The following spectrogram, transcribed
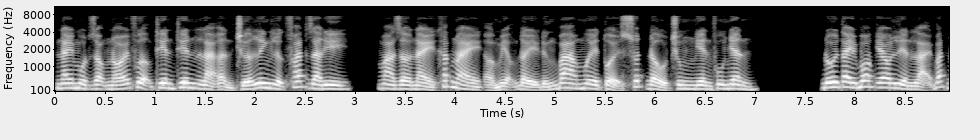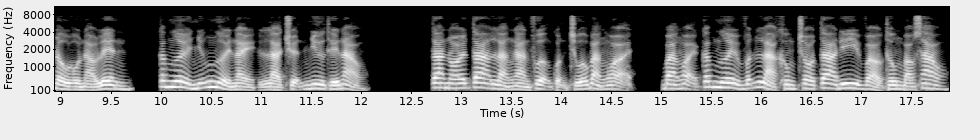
Nay một giọng nói Phượng Thiên Thiên là ẩn chứa linh lực phát ra đi, mà giờ này khắc này ở miệng đầy đứng 30 tuổi xuất đầu trung niên phu nhân. Đôi tay bóp eo liền lại bắt đầu ồn ào lên, các ngươi những người này là chuyện như thế nào? Ta nói ta là ngàn phượng quận chúa bà ngoại, bà ngoại các ngươi vẫn là không cho ta đi vào thông báo sao.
